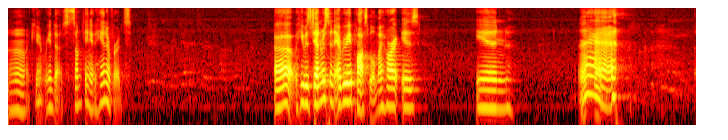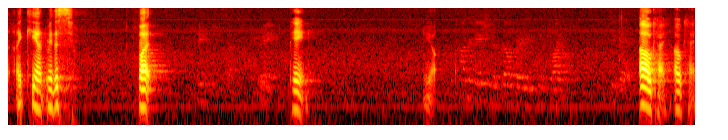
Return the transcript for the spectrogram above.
Oh, I can't read that. Something at Hannaford's. Uh, he was generous in every way possible. My heart is in. Ah, I can't read this. But pain. Yeah. Okay, okay.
